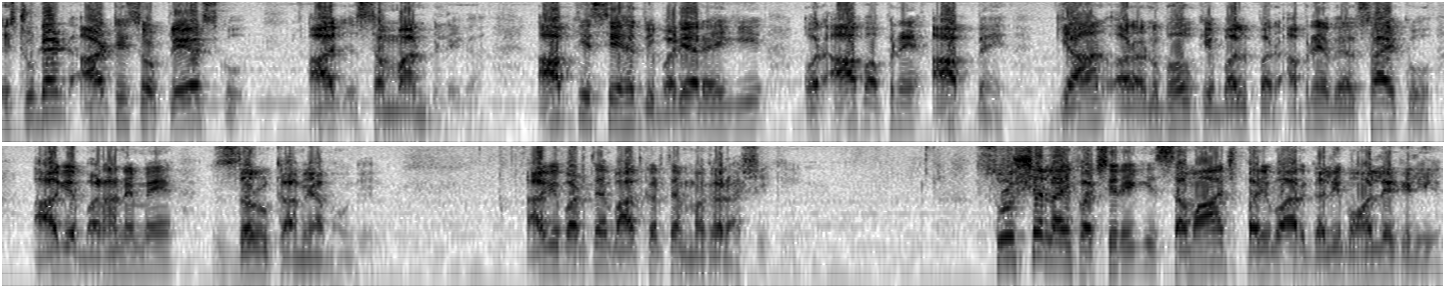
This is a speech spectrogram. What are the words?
स्टूडेंट, आर्टिस्ट और प्लेयर्स को आज सम्मान मिलेगा। आपकी सेहत भी बढ़िया रहेगी और आप अपने आप में ज्ञान और अनुभव के बल पर अपने व्यवसाय को आगे बढ़ाने में ज़रूर कामयाब होंगे। आगे बढ़ते हैं, बात करते हैं मकर राशि की। सोशल लाइफ अच्छी रहेगी, समाज, परिवार, गली मोहल्ले के लिए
